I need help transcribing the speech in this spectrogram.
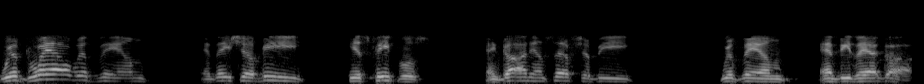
will dwell with them, and they shall be his peoples, and God himself shall be with them and be their God.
